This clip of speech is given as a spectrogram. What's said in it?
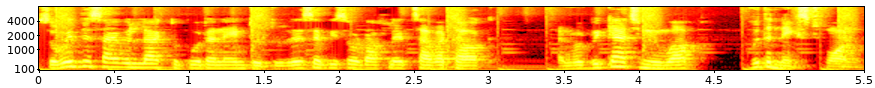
So, with this, I would like to put an end to today's episode of Let's Have a Talk, and we'll be catching you up with the next one.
